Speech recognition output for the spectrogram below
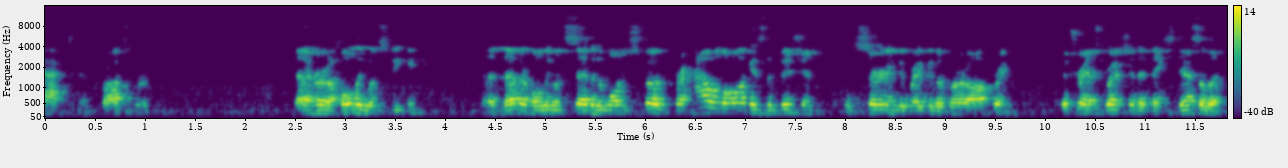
act and prosper. Then I heard a holy one speaking, and another holy one said to the one who spoke, For how long is the vision concerning the regular burnt offering, the transgression that makes desolate,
